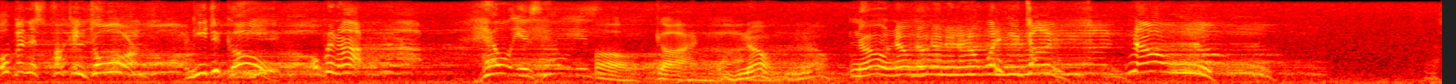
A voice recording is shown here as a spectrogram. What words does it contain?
Open this fucking door! I need to go! Open up! Hell is. Oh, God. No. No, no, no, no, no, no, no. What have you done? No! That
